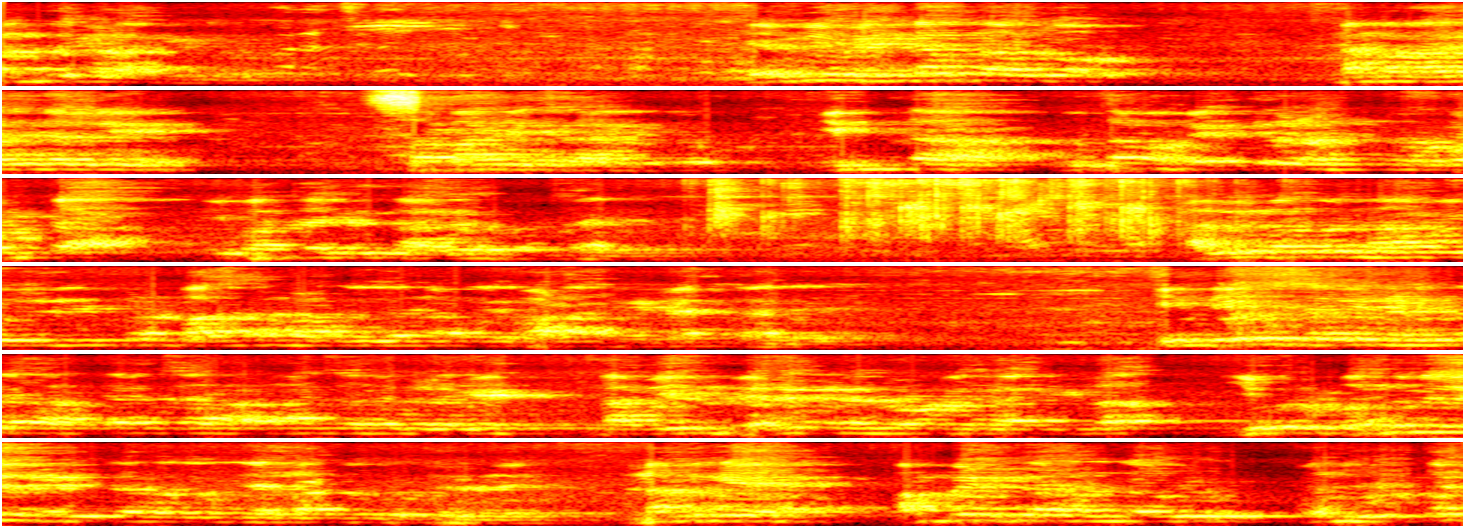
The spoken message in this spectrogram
ಮಂತ್ರಿಗಳಾಗಿದ್ದರು. ಎಂ ವಿ ವೆಂಕಪ್ಪನವರು ನಮ್ಮ ರಾಜ್ಯದಲ್ಲಿ ಸಭಾಧ್ಯಕ್ಷರಾಗಿದ್ದು, ಇಂಥ ಉತ್ತಮ ವ್ಯಕ್ತಿಗಳನ್ನು ಕೊಟ್ಟ ಈ ಪಂಚಾಯತ್ ಬರ್ತಾ ಪಂಚಾಯತ್ ಅಲ್ಲಿ ಬಂದು ನಾವು ಇಲ್ಲಿ ನಿಂತ್ಕೊಂಡು ಭಾಷಣ ಮಾಡಿದ್ರೆ ನಮಗೆ ಬಹಳ ಹೆಗ್ಗಾಗ್ತಾ ಇದೆ. ಈ ದೇಶದಲ್ಲಿ ನಡೆದ ಅತ್ಯಾಚಾರ, ಅನಾಚಾರಗಳಿಗೆ ನಾವೇನು ಬೇರೆ ಕಡೆ ನೋಡಬೇಕಾಗಿಲ್ಲ ಇವರು ಬಂದ ಮೇಲೆ ನಡೀತಾ ಇರೋದು ಎಲ್ಲರಿಗೂ ಗೊತ್ತಿರಲಿ ನಮಗೆ ಅಂಬೇಡ್ಕರ್ ಅಂತವರು ಒಂದು ಉತ್ತಮ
